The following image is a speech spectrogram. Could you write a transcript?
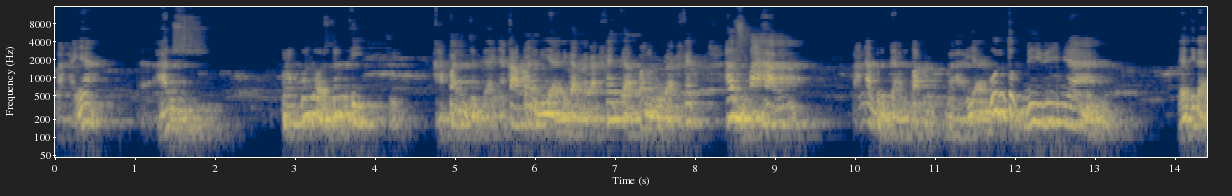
Makanya eh, harus perempuan itu harus ngerti. Kapan jedanya, kapan dia dikatakan head, kapan bukan head, harus paham. Karena berdampak bahaya untuk dirinya. Ya tidak,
